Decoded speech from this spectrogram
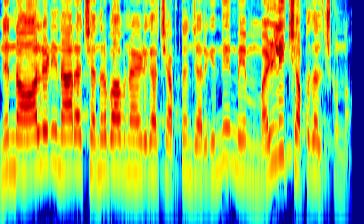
నిన్న ఆల్రెడీ నారా చంద్రబాబు నాయుడు గారు చెప్పడం జరిగింది. మేము మళ్ళీ చెప్పదలుచుకున్నాం.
